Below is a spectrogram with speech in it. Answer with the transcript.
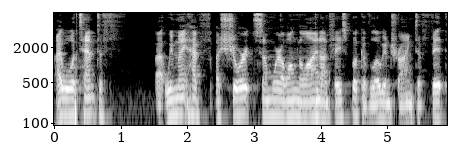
I will attempt to. F- uh, we might have a short somewhere along the line on Facebook of Logan trying to fit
